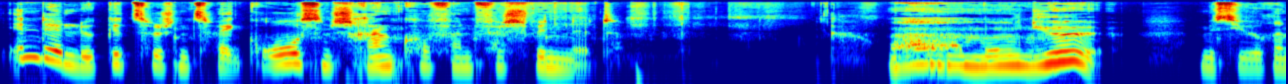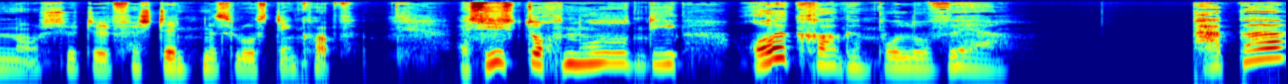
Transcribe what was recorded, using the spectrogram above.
in der Lücke zwischen zwei großen Schrankkoffern verschwindet. Oh, mon Dieu! Monsieur Renaud schüttelt verständnislos den Kopf. Es ist doch nur die Rollkragenpullover. Papa?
